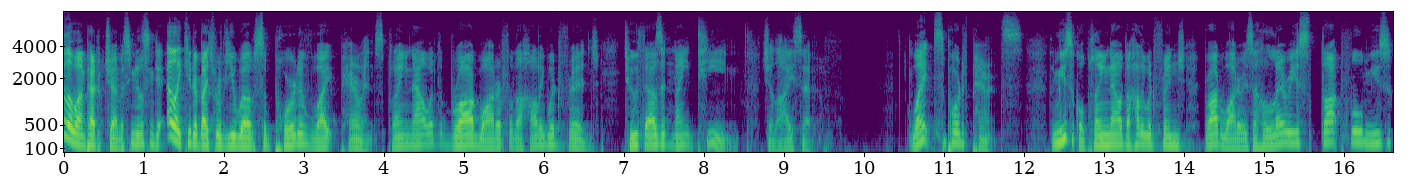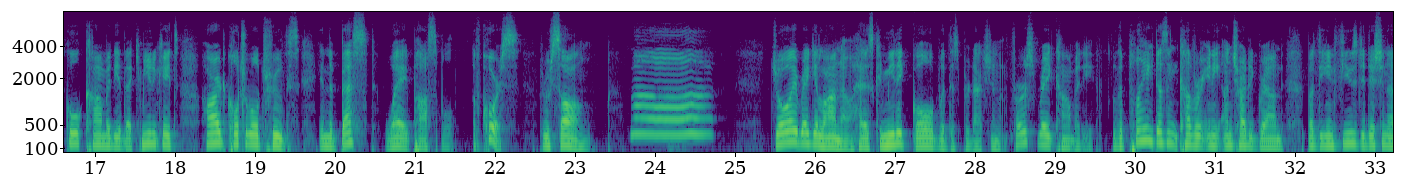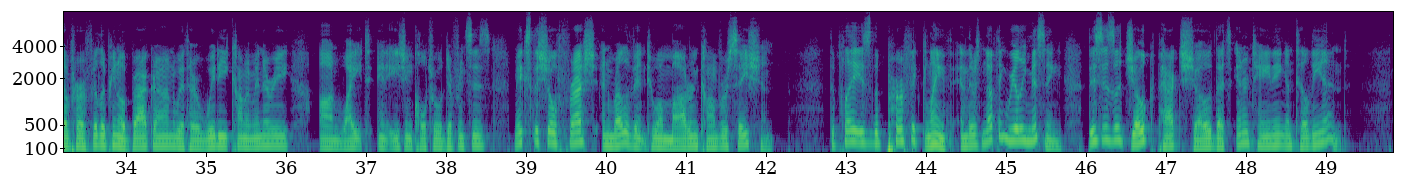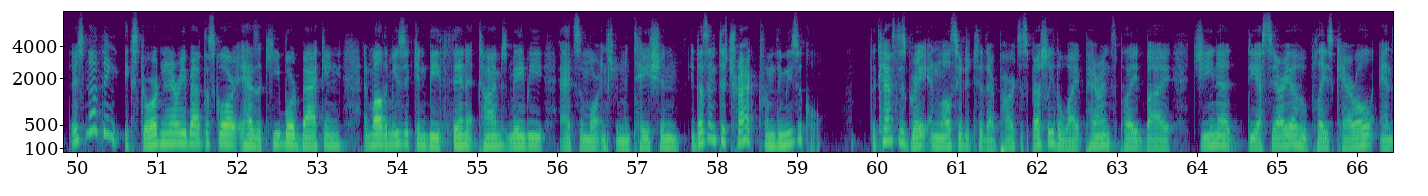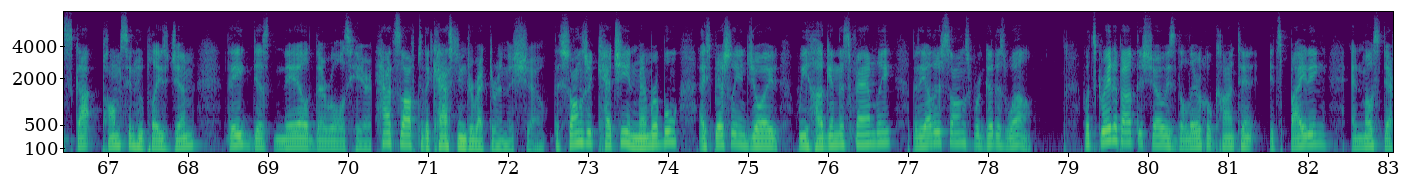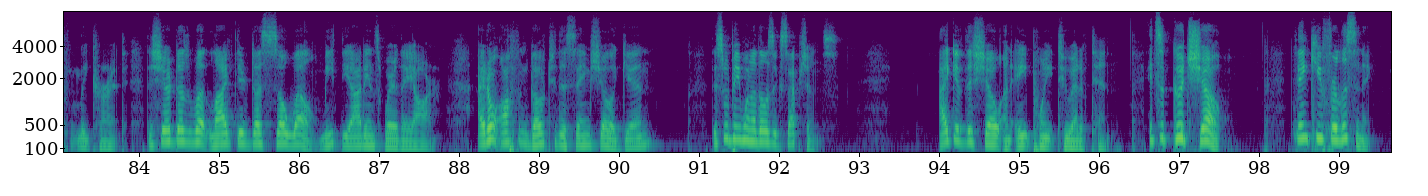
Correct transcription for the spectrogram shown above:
Hello, I'm Patrick Travis, and you're listening to LA Theater Bites review of Supportive White Parents, playing now at the Broadwater for the Hollywood Fringe, 2019, July 7th. White Supportive Parents. The musical, playing now at the Hollywood Fringe Broadwater, is a hilarious, thoughtful musical comedy that communicates hard cultural truths in the best way possible. Of course, through song. Joy Regullano has comedic gold with this production, first rate comedy. The play doesn't cover any uncharted ground, but the infused addition of her Filipino background with her witty commentary on white and Asian cultural differences makes the show fresh and relevant to a modern conversation. The play is the perfect length, and there's nothing really missing. This is a joke packed show that's entertaining until the end. There's nothing extraordinary about the score. It has a keyboard backing, and while the music can be thin at times, maybe add some more instrumentation, it doesn't detract from the musical. The cast is great and well suited to their parts, especially the white parents, played by Gina Diaseria, who plays Carol, and Scott Thompson, who plays Jim. They just nailed their roles here. Hats off to the casting director in this show. The songs are catchy and memorable. I especially enjoyed We Hug in This Family, but the other songs were good as well. What's great about this show is the lyrical content. It's biting and most definitely current. The show does what live theater does so well meet the audience where they are. I don't often go to the same show again. This would be one of those exceptions. I give this show an 8.2 out of 10. It's a good show. Thank you for listening.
